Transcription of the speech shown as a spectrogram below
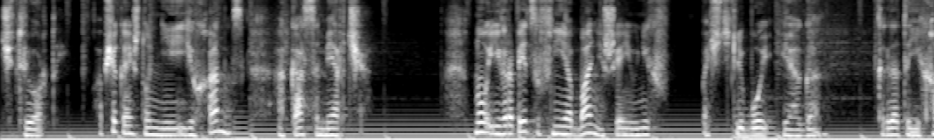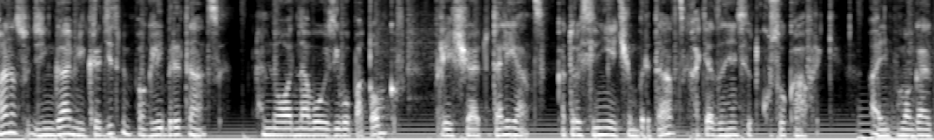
IV. Вообще, конечно, он не Йоханнес, а Каса Мерча. Но европейцев не обманешь, и они у них почти любой Иоганн. Когда-то Йоханнесу деньгами и кредитами помогли британцы, но одного из его потомков прельщают итальянцы, которые сильнее, чем британцы, хотят занять этот кусок Африки. Они помогают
